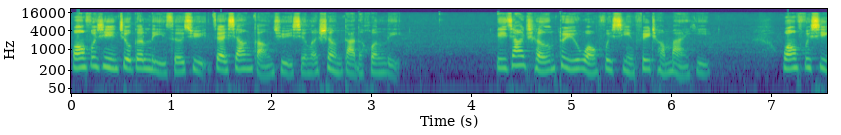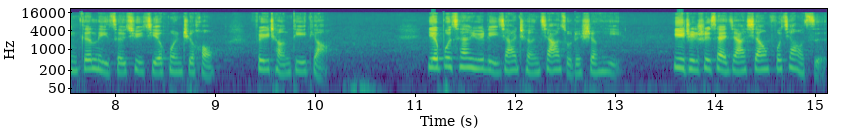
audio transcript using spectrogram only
王复信就跟李泽钜在香港举行了盛大的婚礼。李嘉诚对于王复信非常满意。王复信跟李泽钜结婚之后非常低调，也不参与李嘉诚家族的生意，一直是在家相夫教子。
